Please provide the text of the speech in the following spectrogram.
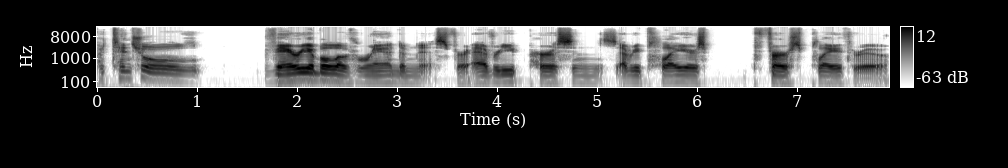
potential variable of randomness for every person's, every player's first playthrough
